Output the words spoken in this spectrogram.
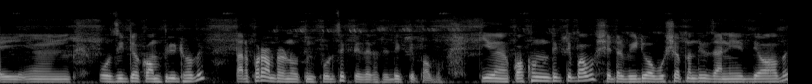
এই ওজিটা কমপ্লিট হবে। তারপর আমরা নতুন প্রজেক্ট এই জায়গাতে দেখতে পাবো। কি কখন দেখতে পাবো সেটার ভিডিও অবশ্যই আপনাদেরকে জানিয়ে দেওয়া হবে।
